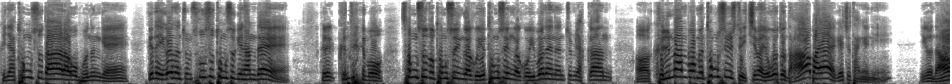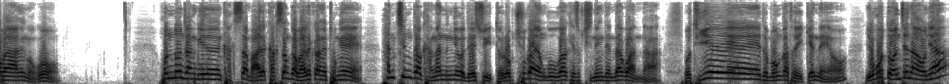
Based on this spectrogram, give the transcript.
그냥 통수다라고 보는 게 근데 이거는 좀 소수 통수긴 한데 그래 근데 뭐 성수도 통수인 것 같고 이 통수인 것 같고 이번에는 좀 약간 어 글만 보면 통수일 수도 있지만 요것도 나와봐야 알겠죠 당연히 이거 나와봐야 하는 거고 혼돈 장비는 각성, 마력, 각성과 마력강을 통해 한층 더 강한 능력을 낼 수 있도록 추가 연구가 계속 진행된다고 한다. 뭐 뒤에도 뭔가 더 있겠네요. 요것도 언제 나오냐?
